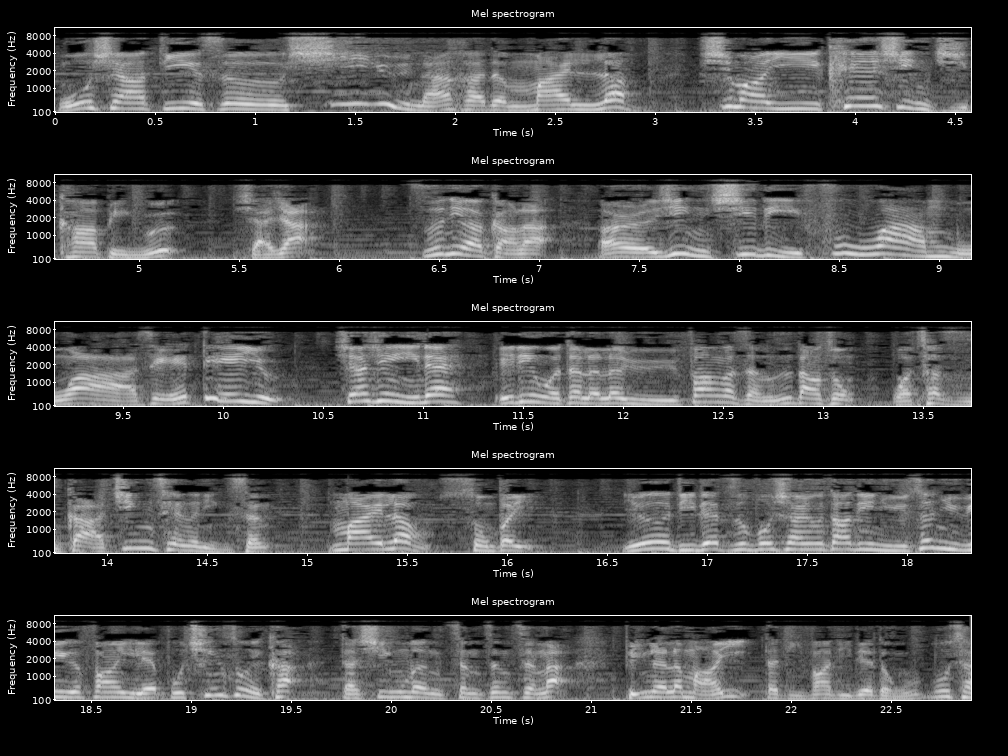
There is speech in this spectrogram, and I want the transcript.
我想点一首西域男孩的 My Love，希望伊开心、健康、平安。谢谢。子鸟讲了，儿行千里父啊母啊侪担忧，相信伊呢一定会得辣辣远方的城市当中活出自家精彩的人生。My Love 送给伊。有电台主播想用当地原汁原味的方言来播轻松一刻的新闻整整整啊，并来了网易的地方电台同步播出，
